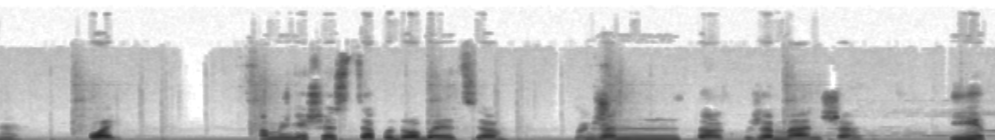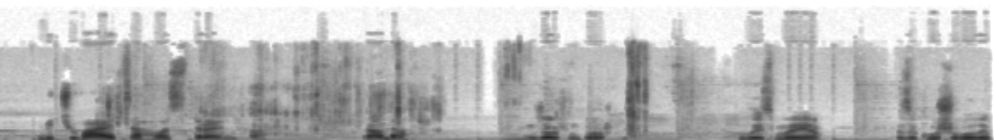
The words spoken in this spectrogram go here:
М, Ой. А мені щось це подобається менше. вже н- так, вже менше. І відчувається гостринка. Правда? М, Зовсім трошки. Колись ми закушували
